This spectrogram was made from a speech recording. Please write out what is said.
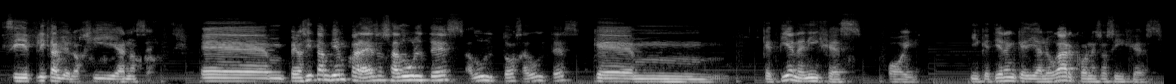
Sí, explica biología, no sé. Eh, pero sí también para esos adultos, adultos, adultes, que, mm, que tienen hijes hoy y que tienen que dialogar con esos hijes.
